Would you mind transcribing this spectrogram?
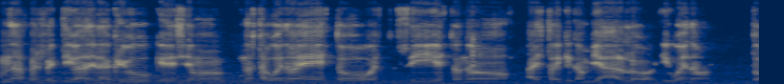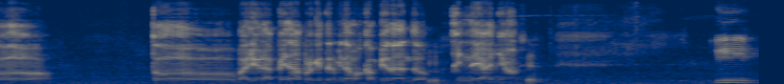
una perspectiva de la crew que decíamos, no está bueno esto, o esto sí, esto no, a esto hay que cambiarlo, y bueno, todo todo valió la pena porque terminamos campeonando fin de año. Sí. Y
